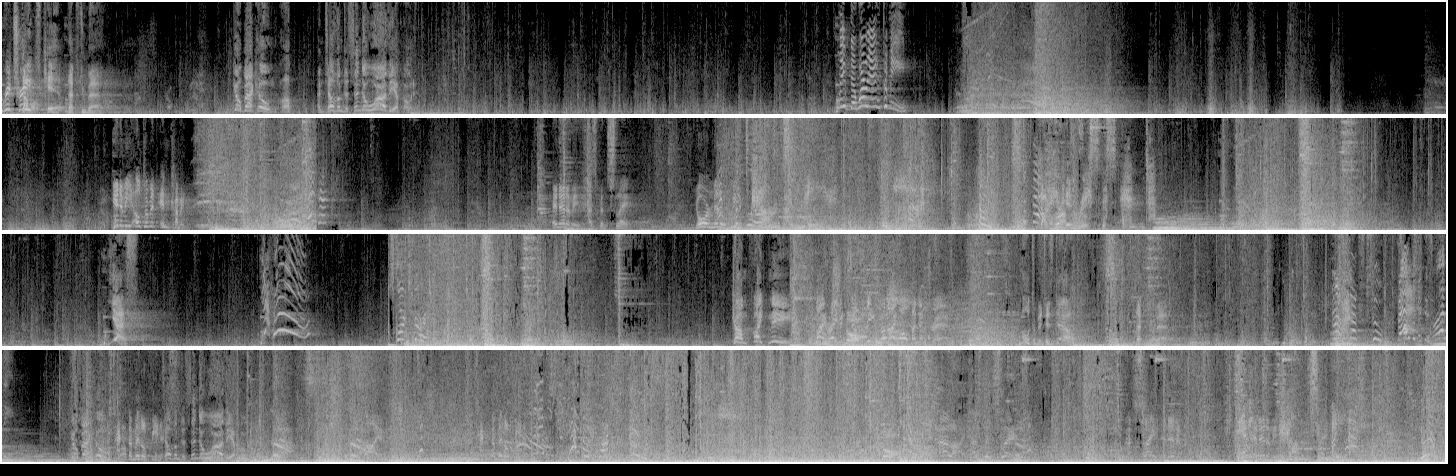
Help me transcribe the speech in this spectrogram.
Retreat! kill. That's too bad. Go back home, pup, and tell them to send a worthy opponent. Incoming! An enemy has been slain. Your middle phoenix to all. Embrace this end. Yes! The middle phoenix! Tell them to send a worthy opponent! Fire! Attack the middle phoenix! An ally has been slain! You have slain an enemy! An enemy has been slain!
